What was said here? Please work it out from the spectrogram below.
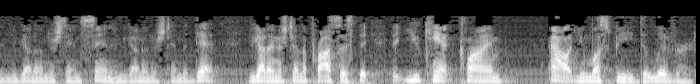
And you've got to understand sin, and you've got to understand the debt. You've got to understand the process that, that you can't climb out. You must be delivered.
